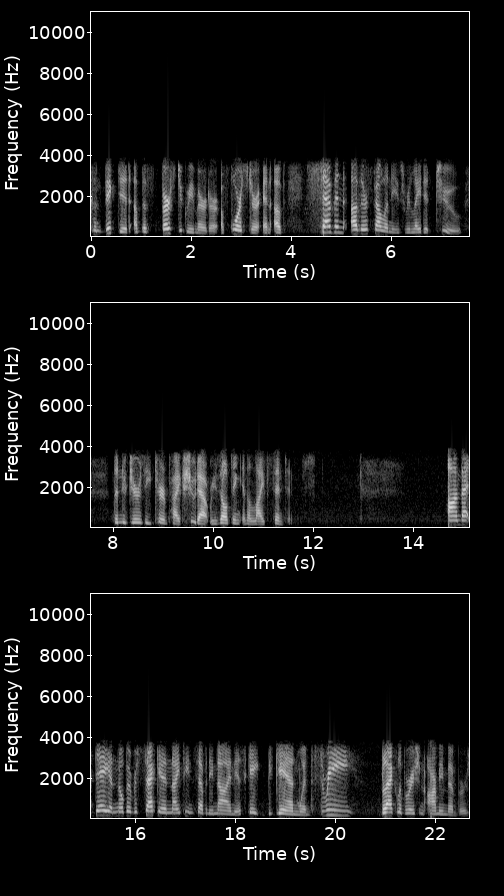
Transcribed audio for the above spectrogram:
convicted of the first degree murder of Foerster and of seven other felonies related to the New Jersey Turnpike shootout, resulting in a life sentence. On that day, on November 2nd, 1979, the escape began when three Black Liberation Army members,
